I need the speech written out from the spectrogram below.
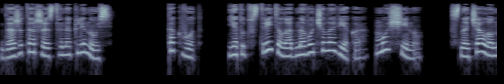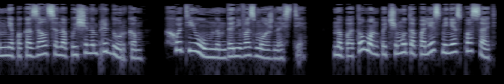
даже торжественно клянусь. Так вот, я тут встретила одного человека, мужчину. Сначала он мне показался напыщенным придурком, хоть и умным до невозможности. Но потом он почему-то полез меня спасать,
